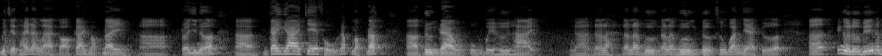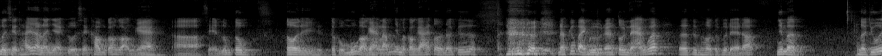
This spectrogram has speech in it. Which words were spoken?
mình sẽ thấy rằng là cỏ cây mọc đầy à, rồi gì nữa? À, cây gai che phủ khắp mặt đất à, tường rào cũng bị hư hại. À, đó là đó là vườn đó là vườn tược xung quanh nhà cửa. À, cái người lười biếng thì mình sẽ thấy rằng là nhà cửa sẽ không có gọn gàng à, sẽ lung tung. Tôi thì tôi cũng muốn gọn gàng lắm nhưng mà con gái tôi nó cứ nó cứ bày bừa ra tôi nản quá. Ờ, tôi thôi tôi cứ để đó. Nhưng mà lời Chúa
